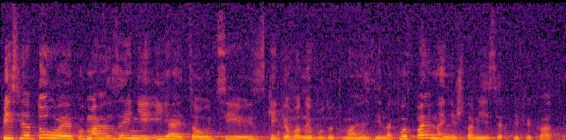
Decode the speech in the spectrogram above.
Після того, як в магазині яйця оці, скільки вони будуть в магазинах, ви впевнені, що там є сертифікати?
